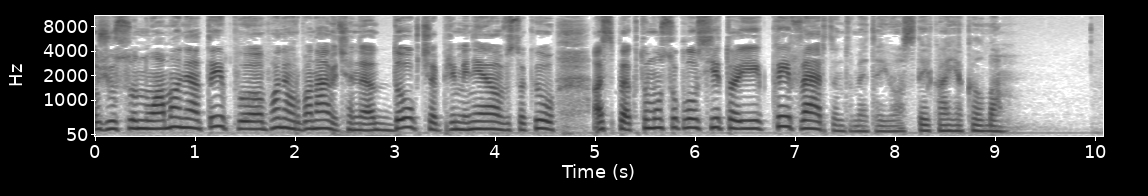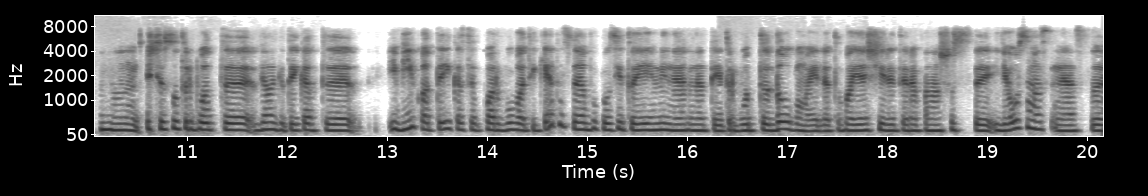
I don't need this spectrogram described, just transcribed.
už Jūsų nuomonę. Taip, ponia Urbanavičiane, daug čia priminėjo visokių aspektų mūsų klausytojai. Kaip vertintumėte juos, tai ką jie kalba? Mm, iš tiesų, turbūt e, vėlgi tai, kad įvyko tai, kas ir kur buvo tikėtas, abu klausytojai minė, ar ne, tai turbūt daugumai Lietuvoje šį rytą yra panašus jausmas, nes e,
